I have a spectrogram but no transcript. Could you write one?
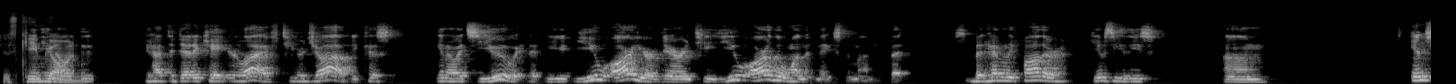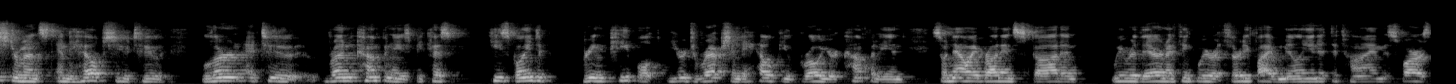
just keep and, going. Know, You have to dedicate your life to your job because you know it's you that you, you are your guarantee. You are the one that makes the money. But but Heavenly Father gives you these um, instruments and helps you to learn to run companies because He's going to bring people your direction to help you grow your company. And so now I brought in Scott and we were there and I think we were at 35 million at the time as far as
